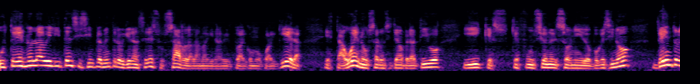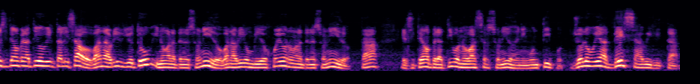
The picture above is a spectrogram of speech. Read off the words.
Ustedes no lo habiliten si simplemente lo que quieren hacer es usarla la máquina virtual, como cualquiera. Está bueno usar un sistema operativo y que, funcione el sonido, porque si no, dentro del sistema operativo virtualizado van a abrir YouTube y no van a tener sonido, van a abrir un videojuego y no van a tener sonido. El sistema operativo no va a hacer sonidos de ningún tipo. Yo lo voy a deshabilitar,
